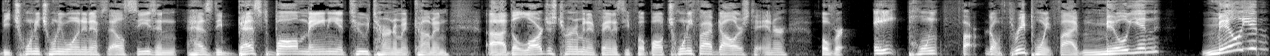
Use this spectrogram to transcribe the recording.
the 2021 NFL season has the Best Ball Mania 2 tournament coming, uh, the largest tournament in fantasy football. Twenty five dollars to enter. Over eight point five, no, three point five million million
